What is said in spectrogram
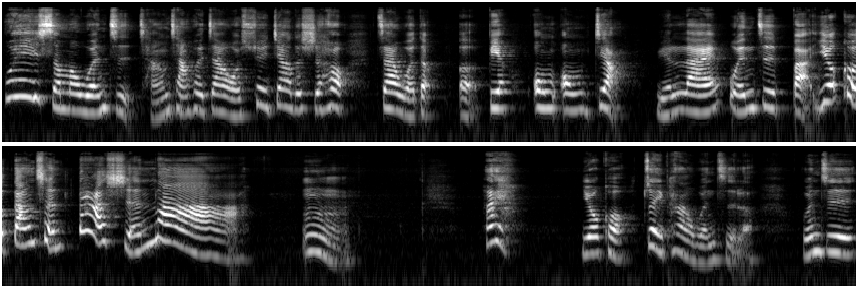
为什么蚊子常常会在我睡觉的时候在我的耳边嗡嗡叫。原来蚊子把 Yoko 当成大神啦！嗯，哎呀，Yoko 最怕蚊子了，蚊子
